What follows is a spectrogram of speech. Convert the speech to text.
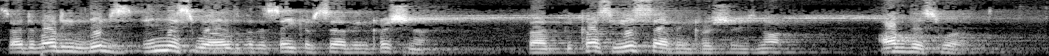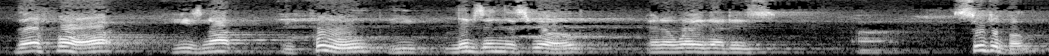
So a devotee lives in this world for the sake of serving Krishna. But because he is serving Krishna, he's not of this world. Therefore, he's not a fool. He lives in this world in a way that is uh, suitable.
